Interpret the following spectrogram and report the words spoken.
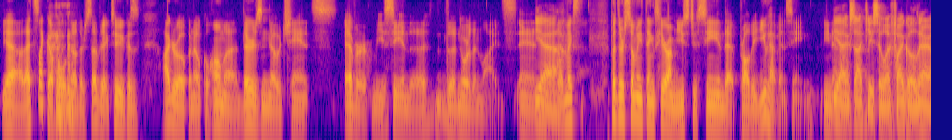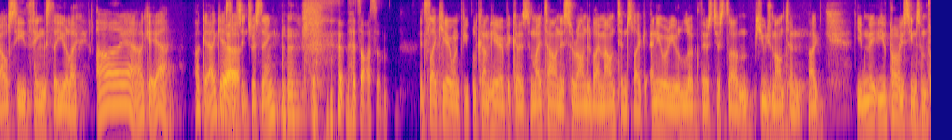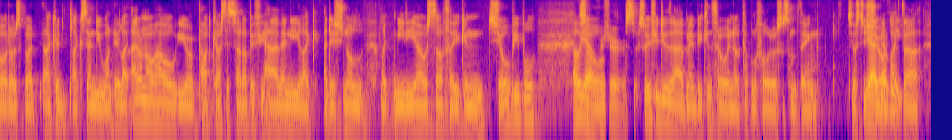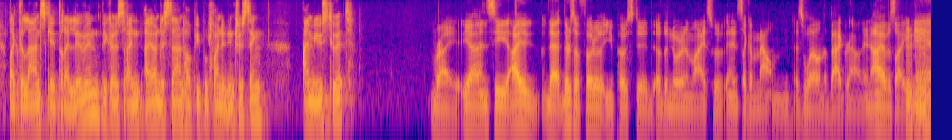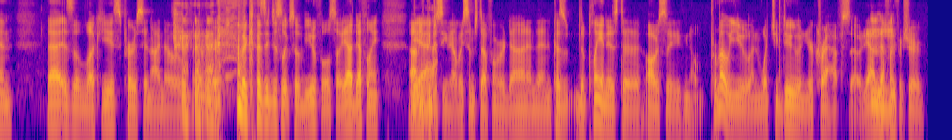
Yeah, that's like a whole nother subject too. Because I grew up in Oklahoma. There's no chance ever me seeing the the northern lights, and yeah, that makes. But there's so many things here I'm used to seeing that probably you haven't seen. You know? Yeah, exactly. So if I go there, I'll see things that you're like, oh yeah, okay, yeah, okay, I guess yeah. that's interesting. that's awesome. It's like here when people come here because my town is surrounded by mountains. Like anywhere you look, there's just a huge mountain. Like you may, you've probably seen some photos, but I could like send you one. Like I don't know how your podcast is set up. If you have any like additional like media or stuff that you can show people. Oh yeah, so, for sure. So, so if you do that, maybe you can throw in a couple of photos or something just to Yeah, show definitely. like the like the landscape that I live in because I I understand how people find it interesting. I'm used to it. Right. Yeah. And see, I that there's a photo that you posted of the Northern Lights with, and it's like a mountain as well in the background. And I was like, Mhm. man, that is the luckiest person I know ever because it just looks so beautiful. So yeah, definitely. Um, You can just email me some stuff when we're done, and then because the plan is to obviously you know promote you and what you do and your craft. So yeah, Mhm. definitely for sure.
